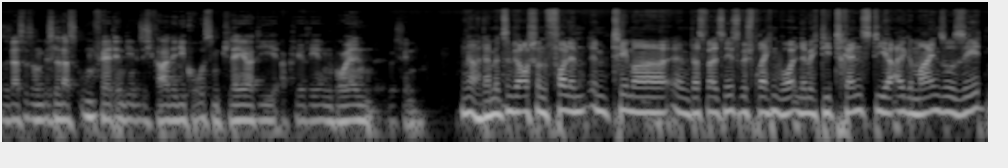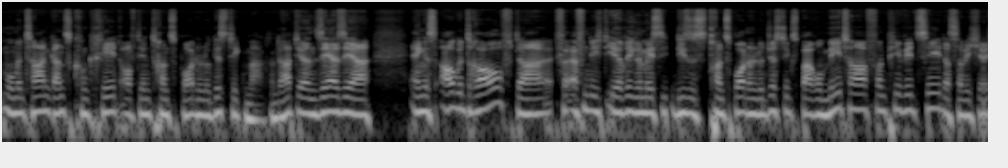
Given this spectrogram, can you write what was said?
Also das ist so ein bisschen das Umfeld, in dem sich gerade die großen Player, die akquirieren wollen, befinden. Ja, damit sind wir auch schon voll im, im Thema, äh, das wir als nächstes besprechen wollten, nämlich die Trends, die ihr allgemein so seht, momentan ganz konkret auf den Transport- und Logistikmarkt. Und da habt ihr ein sehr, sehr enges Auge drauf. Da veröffentlicht ihr regelmäßig dieses Transport- und Logistics-Barometer von PwC. Das habe ich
